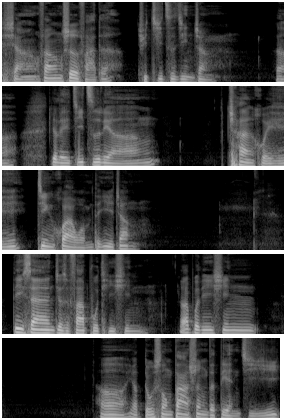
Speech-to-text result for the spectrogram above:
想方设法的去积资进账，啊，就累积资粮，忏悔，净化我们的业障。第三就是发菩提心，发菩提心，啊，要读诵大圣的典籍，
